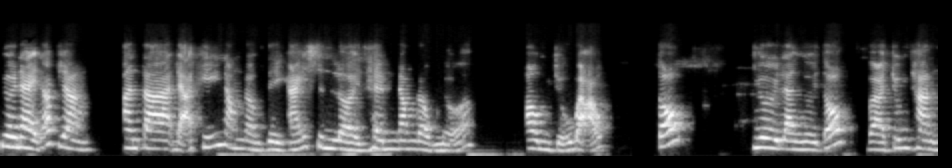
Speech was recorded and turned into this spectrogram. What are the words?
Người này đáp rằng anh ta đã khiến 5 đồng tiền ấy xin lời thêm 5 đồng nữa. Ông chủ bảo, tốt, người là người tốt và trung thành,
